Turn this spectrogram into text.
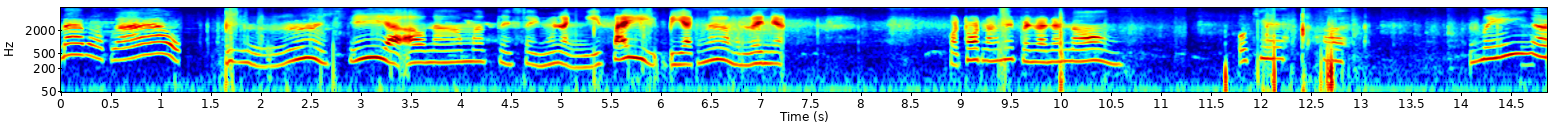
แม่บอกแล้วอื้อหือพี่อย่าเอาน้ำมาใส่ใส่หนูอย่างนี้ไส้เปียกหน้าหมดเลยเนี่ย ขอโทษนะไม่เป็นไรนะน้อง โอเคค่ะ นี่นะ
